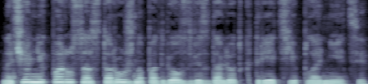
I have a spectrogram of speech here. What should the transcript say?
Начальник паруса осторожно подвел звездолет к третьей планете,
